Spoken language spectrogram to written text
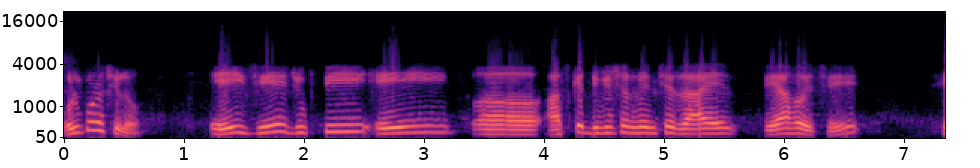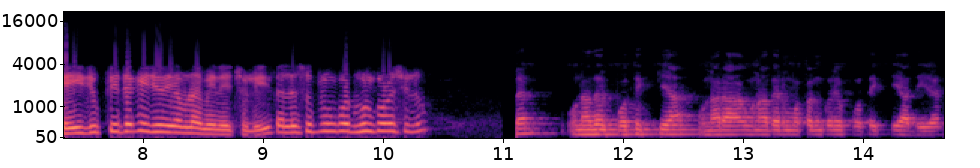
ভুল করেছিল। এই যে যুক্তি, এই আজকের ডিভিশন বেঞ্চের রায় দেয়া হয়েছে, সেই যুক্তিটাকে যদি আমরা মেনে চলি, তাহলে সুপ্রিম কোর্ট ভুল করেছিল। ওনাদের প্রতিক্রিয়া ওনারা ওনাদের মতন করে প্রতিক্রিয়া দিলেন।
